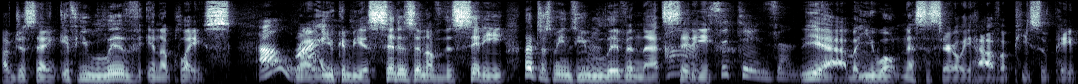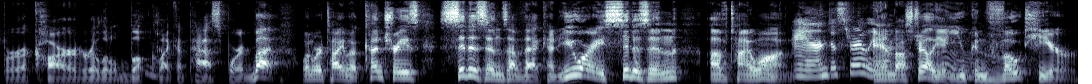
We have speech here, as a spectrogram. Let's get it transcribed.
of just saying if you live in a place. Oh, right. right. You can be a citizen of the city. That just means you hmm. live in that ah, city. Ah, citizen. Yeah, but you won't necessarily have a piece of paper, a card, or a little book no. like a passport. But when we're talking about countries, citizens of that country, you are a citizen of Taiwan and Australia. And Australia. Mm. You can vote here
